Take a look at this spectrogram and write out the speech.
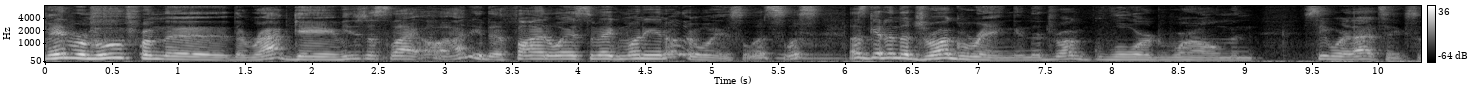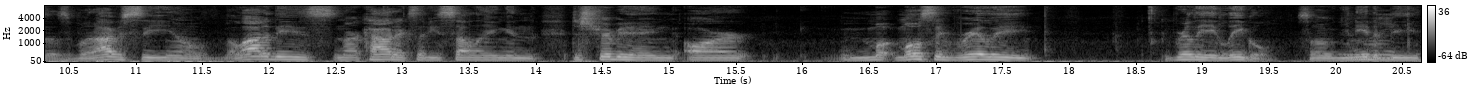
been removed from the the rap game, he's just like, oh, I need to find ways to make money in other ways. So let's let's mm-hmm. let's get in the drug ring and the drug lord realm and see where that takes us. But obviously, you know, a lot of these narcotics that he's selling and distributing are mo- mostly really really illegal. So you need like, to be.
